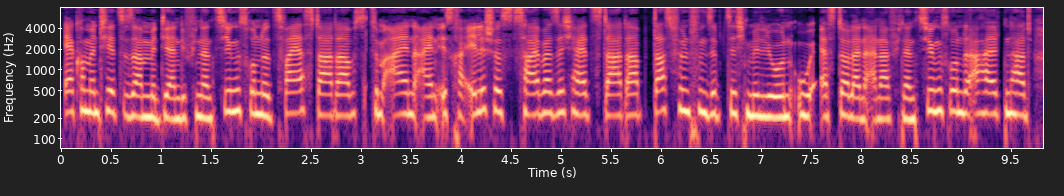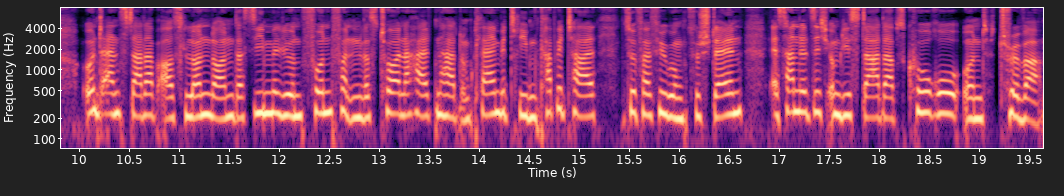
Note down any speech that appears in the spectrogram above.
Er kommentiert zusammen mit Jan die Finanzierungsrunde zweier Startups. Zum einen ein israelisches Cybersicherheits-Startup, das 75 Millionen US-Dollar in einer Finanzierungsrunde erhalten hat und ein Startup aus London, das 7 Millionen Pfund von Investoren erhalten hat, um Kleinbetrieben Kapital zur Verfügung zu stellen. Es handelt sich um die Startups Coro und Triver.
